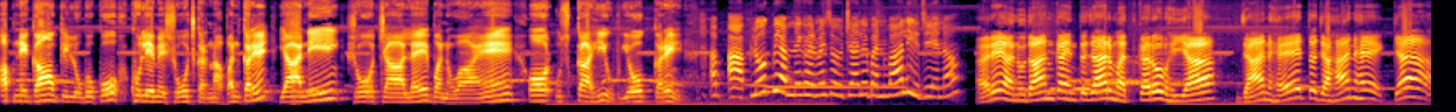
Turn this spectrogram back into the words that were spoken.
अपने गाँव के लोगों को खुले में शौच करना बंद करें यानी शौचालय बनवाएँ और उसका ही उपयोग करें। अब आप लोग भी अपने घर में शौचालय बनवा लीजिए ना। अरे अनुदान का इंतज़ार मत करो भैया। जान है तो जहान है क्या?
